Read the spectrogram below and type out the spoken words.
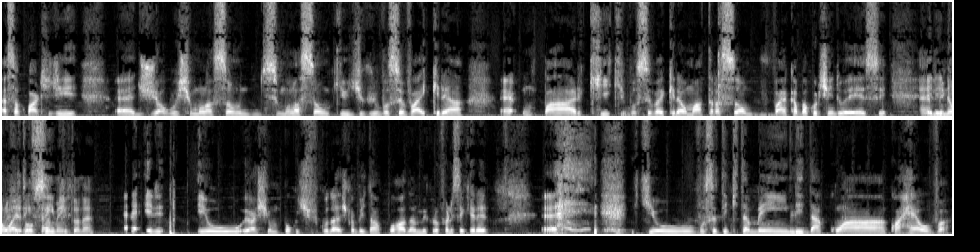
essa parte de, é, de jogos de simulação, de simulação que, de que você vai criar é, um parque, que você vai criar uma atração, vai acabar curtindo esse. Ele não é tão simples. né? É, ele, eu, eu achei um pouco de dificuldade, acabei de dar uma porrada no microfone sem querer. É, que eu, você tem que também lidar com a, com a relva,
